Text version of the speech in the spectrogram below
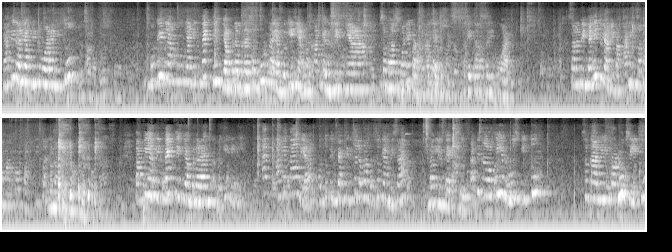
Nanti dari yang dikeluarin itu mungkin yang yang infektif yang benar-benar sempurna yang begini yang lengkap enzimnya semua semuanya barangkali ya cuma sekitar seribuan. Selebihnya itu yang dimakanin sama makrofag tapi yang infektif yang beneran begini. Kan kalian tahu ya bentuk infektif itu adalah bentuk yang bisa menginfeksi. Tapi kalau virus itu sekali produksi itu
